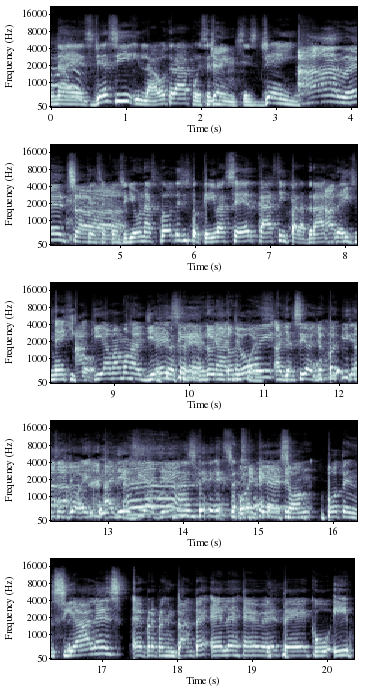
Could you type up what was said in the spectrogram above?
Una es Jessie y la otra pues es James. es James. ¡Ah, recha! Que se consiguió unas prótesis porque iba a hacer casting para Drag Race México. Aquí amamos a Jessie y a Joy, a Jessie, a Joy, a Jessie y a Ah, James. Porque son potenciales eh, representantes LGBTQI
